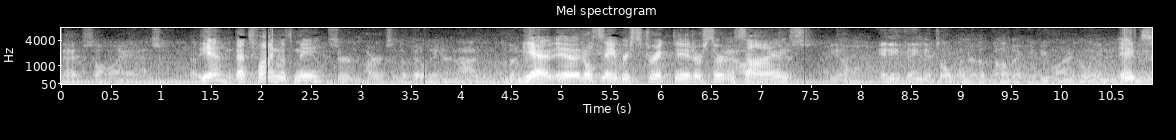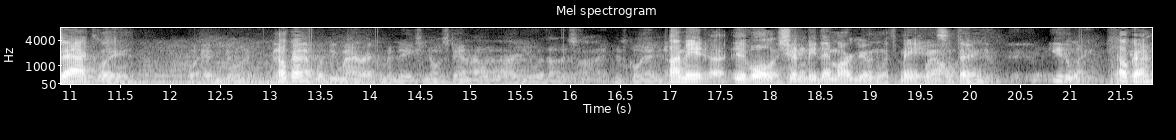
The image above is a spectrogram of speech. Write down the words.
That's all I ask. Yeah, that's fine with me. Certain parts of the building are not limited. Yeah, it'll say restricted or certain Well, signs. just, You know, anything that's open to the public, if you want to go in and. Exactly. Go ahead and do it. That- Okay. That would be my recommendation. Don't stand around and argue with us on it. Just go ahead and. I mean, uh, it, well, it shouldn't be them arguing with me. Is the Well, thing. Either way. Okay.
